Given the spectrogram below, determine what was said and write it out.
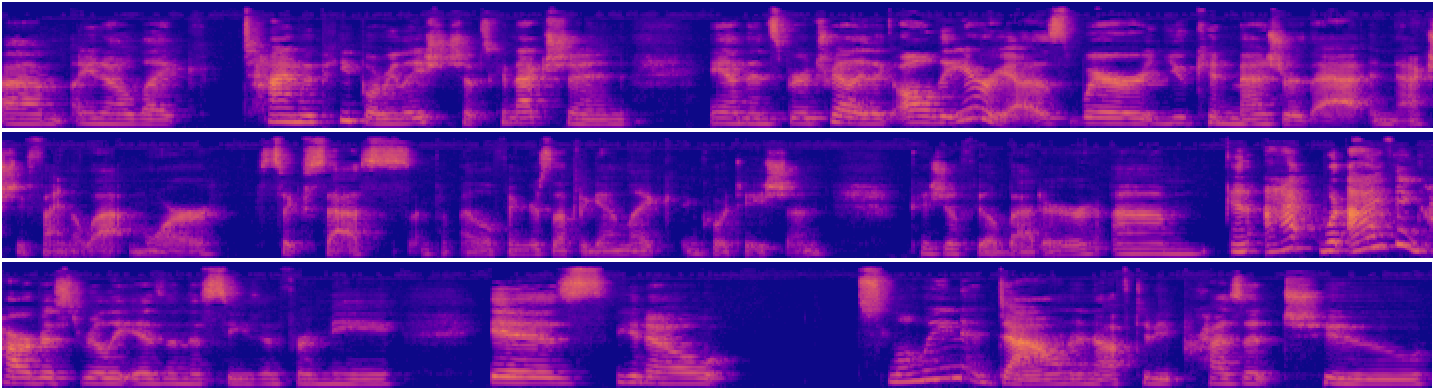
um, you know, like time with people, relationships, connection, and then spirituality, like all the areas where you can measure that and actually find a lot more success and put my little fingers up again like in quotation because you'll feel better um, and i what i think harvest really is in this season for me is you know slowing down enough to be present to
